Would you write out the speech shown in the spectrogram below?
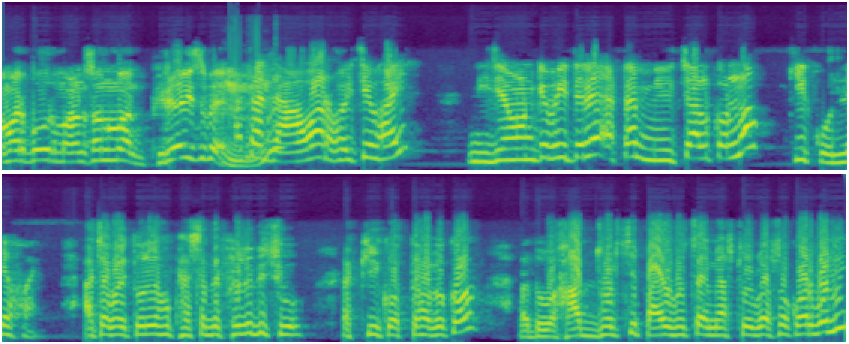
আমার বউর মান সম্মান ফিরে আসবে? আচ্ছা যাওয়ার হয়েছে ভাই নিজের মনকে ভিতরে একটা মিউচুয়াল করল কি করলে হয়। আচ্ছা ভাই তোর যখন ফ্যাসাদে ফেলে দিছু কি করতে হবে কো? তো হাত ধরছি পায়ে হচ্ছে আমি আজ তোর ব্যবসা করব নি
